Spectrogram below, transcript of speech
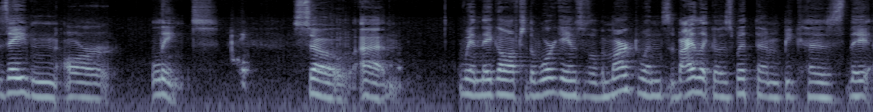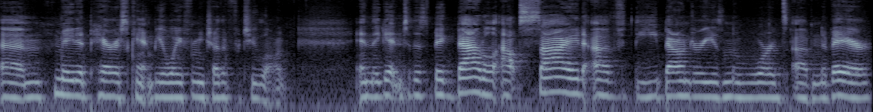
Xaden are linked. So um, when they go off to the war games with all the marked ones, Violet goes with them because they um, mated pairs can't be away from each other for too long. And they get into this big battle outside of the boundaries and the wards of Navarre.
